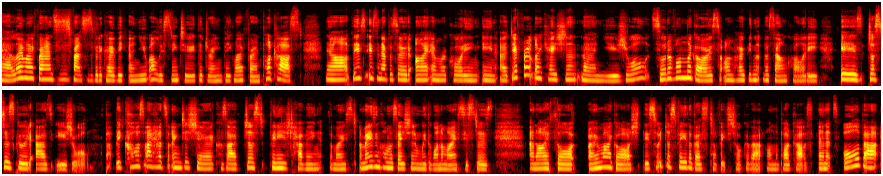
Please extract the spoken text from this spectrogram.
Hello, my friends. This is Frances Vidakovic, and you are listening to the Dream Big My Friend podcast. Now, this is an episode I am recording in a different location than usual. It's sort of on the go, so I'm hoping that the sound quality is just as good as usual. But because I had something to share, because I've just finished having the most amazing conversation with one of my sisters, and I thought, oh my gosh, this would just be the best topic to talk about on the podcast. And it's all about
